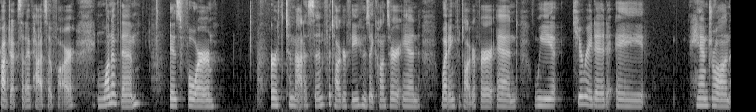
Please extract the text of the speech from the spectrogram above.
projects that I've had so far. One of them is for Earth to Madison Photography, who's a concert and wedding photographer, and we curated a hand drawn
